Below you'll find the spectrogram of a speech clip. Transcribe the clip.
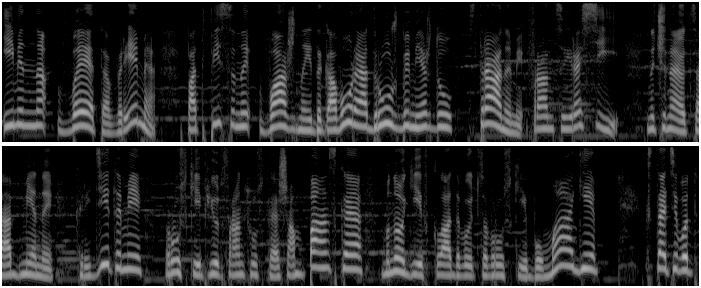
Именно в это время подписаны важные договоры о дружбе между странами Франции и России. Начинаются обмены кредитами, русские пьют французское шампанское, многие вкладываются в русские бумаги. Кстати, вот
